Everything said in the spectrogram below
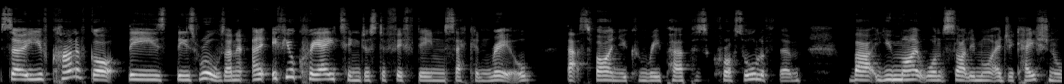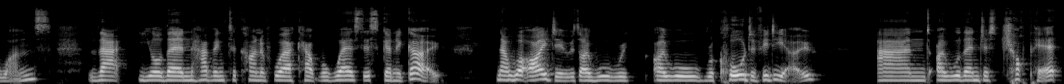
So you've kind of got these these rules and if you're creating just a 15 second reel, that's fine you can repurpose across all of them, but you might want slightly more educational ones that you're then having to kind of work out well where's this going to go. Now what I do is I will re- I will record a video and I will then just chop it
